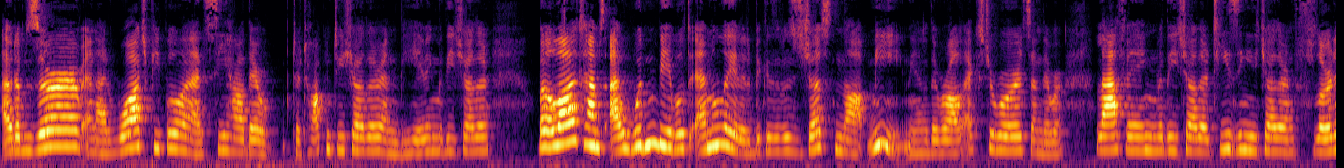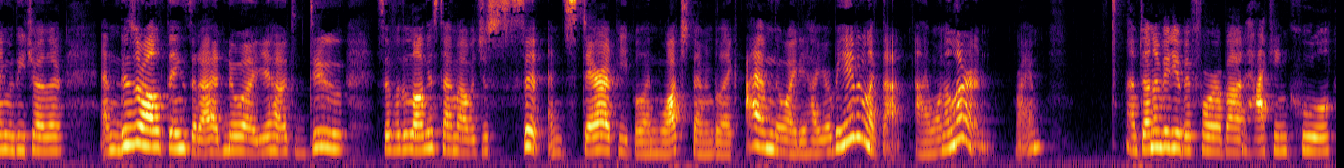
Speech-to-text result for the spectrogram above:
I would observe and I'd watch people and I'd see how they're they're talking to each other and behaving with each other. But a lot of times I wouldn't be able to emulate it because it was just not me. You know, they were all extroverts and they were laughing with each other, teasing each other, and flirting with each other. And these are all things that I had no idea how to do. So for the longest time, I would just sit and stare at people and watch them and be like, I have no idea how you're behaving like that. I want to learn, right? I've done a video before about hacking cool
